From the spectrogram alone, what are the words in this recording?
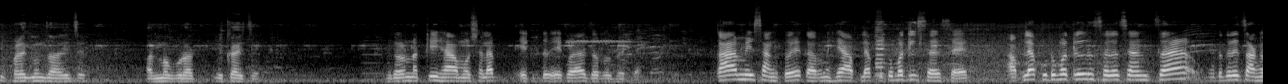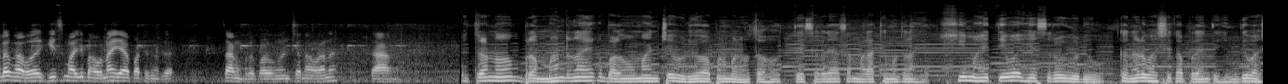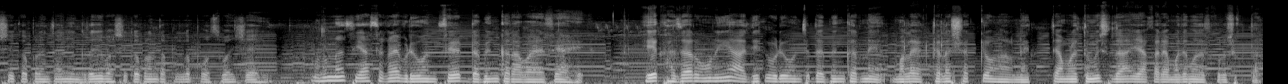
ती फळं घेऊन जायचं. आदमापुरात विकायचं. मित्रांनो नक्की ह्या अमावस्याला एक एक वेळा जरूर भेटा. का मी सांगतो आहे कारण हे आपल्या कुटुंबातील सदस्य आहेत. आपल्या कुटुंबातील सदस्यांचा कुठेतरी चांगलं व्हावं हीच माझी भावना या पाठीमागं. चांगलं बाळूमांच्या नावानं. चांग मित्रांनो ब्रह्मांडनायक बळवमांचे व्हिडिओ आपण बनवत आहोत. ते सगळे आता मराठीमधून आहेत. ही माहिती व हे सर्व व्हिडिओ कन्नड भाषिकापर्यंत हिंदी भाषिकापर्यंत आणि इंग्रजी भाषिकापर्यंत आपल्याला पोहोचवायचे आहे. म्हणूनच या सगळ्या व्हिडिओंचे डबिंग करावायचे आहे. एक हजारहूनही अधिक व्हिडिओंचे डबिंग करणे मला एकट्याला शक्य होणार नाही. त्यामुळे तुम्ही सुद्धा या कार्यामध्ये मदत करू शकता.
